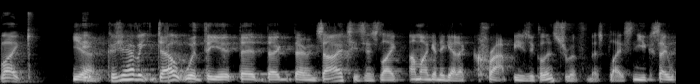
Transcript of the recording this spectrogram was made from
Like Yeah, because you haven't dealt with the, the, the their anxieties. It's like, am I going to get a crap musical instrument from this place? And you can say,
